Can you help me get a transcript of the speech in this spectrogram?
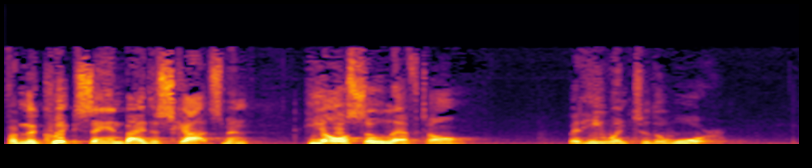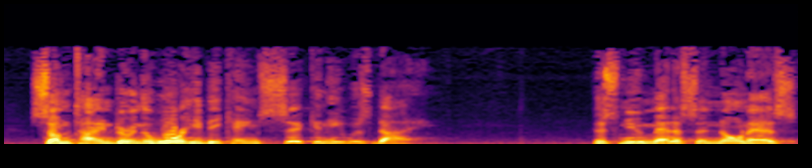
from the quicksand by the Scotsman, he also left home but he went to the war. Sometime during the war, he became sick and he was dying. This new medicine, known as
